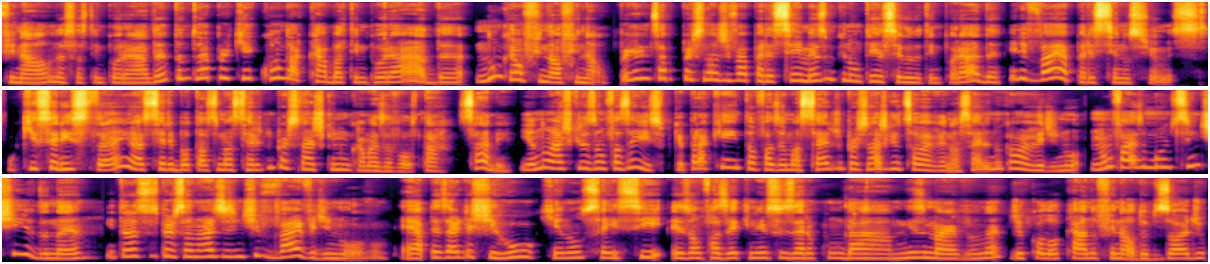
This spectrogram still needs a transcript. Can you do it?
final nessa temporada, tanto é porque quando acaba a temporada, nunca é um final final. Porque a gente sabe que o personagem vai aparecer, mesmo que não tenha segunda temporada, ele vai aparecer nos filmes. O que seria estranho é se ele botasse uma série de um personagem que nunca mais vai voltar, sabe? E eu não acho que eles vão fazer isso, porque para que então fazer uma série de um personagem que a gente só vai ver na série e nunca vai ver de novo? Não faz muito sentido, né? Então esses personagens a gente vai ver de novo. É, apesar de She-Hulk, eu não sei se eles vão fazer que nem eles fizeram com o da Miss Marvel, né? De colocar no final do episódio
